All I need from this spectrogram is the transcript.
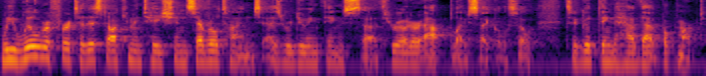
We will refer to this documentation several times as we're doing things uh, throughout our app lifecycle. So it's a good thing to have that bookmarked.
